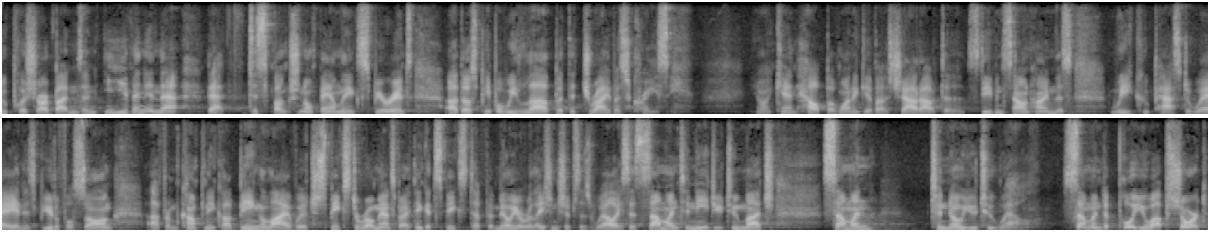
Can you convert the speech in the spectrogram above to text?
who push our buttons. And even in that, that dysfunctional family experience, uh, those people we love but that drive us crazy. You know, I can't help but want to give a shout out to Stephen Sondheim this week, who passed away, and his beautiful song uh, from Company called Being Alive, which speaks to romance, but I think it speaks to familiar relationships as well. He says, Someone to need you too much, someone to know you too well, someone to pull you up short,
